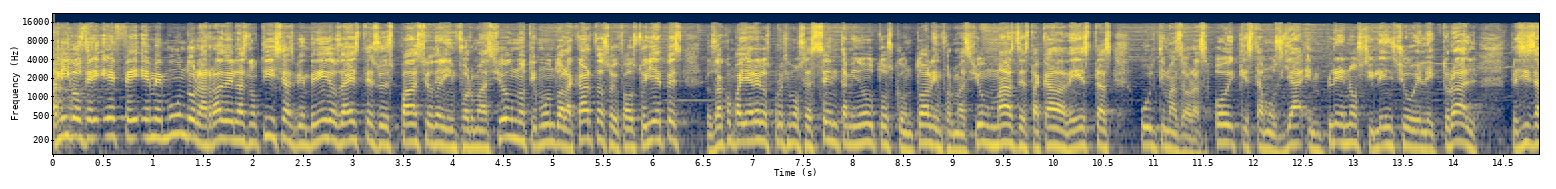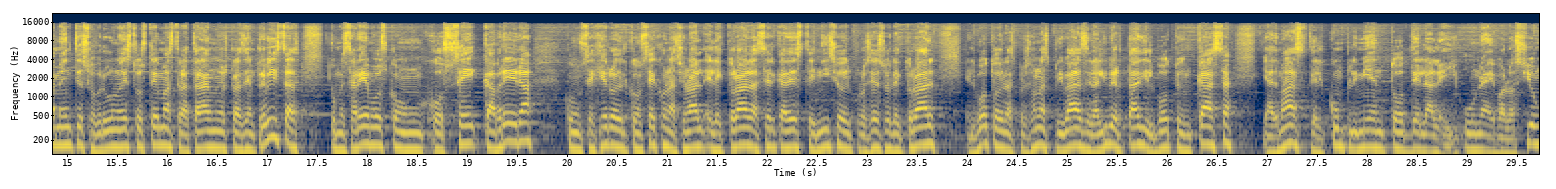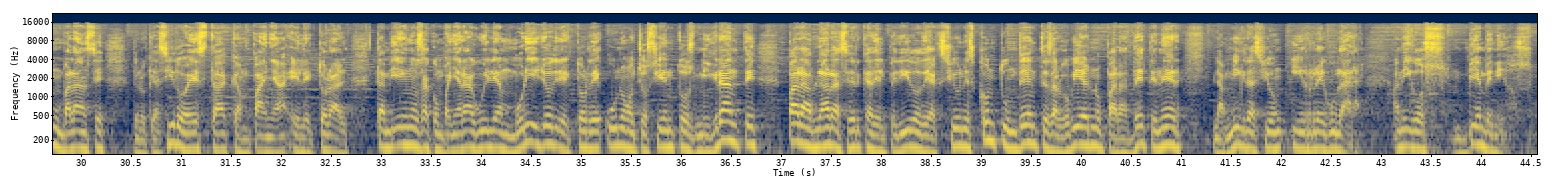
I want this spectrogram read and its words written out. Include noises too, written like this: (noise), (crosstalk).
Amigos de FM Mundo, la radio de las noticias, bienvenidos a este su espacio de la información, Notimundo a la carta, soy Fausto Yepes, los acompañaré los próximos 60 minutos con toda la información más destacada de estas últimas horas. Hoy que estamos ya en pleno silencio electoral, precisamente sobre uno de estos temas tratarán nuestras entrevistas. Comenzaremos con José Cabrera, consejero del Consejo Nacional Electoral acerca de este inicio del proceso electoral, el voto de las personas privadas de la libertad y el voto en casa y además del cumplimiento de la ley, una evaluación, un balance de lo que ha sido esta campaña electoral. También nos acompañará William Murillo, director de 1800 Migrante, para hablar acerca del pedido de acciones contundentes al gobierno para detener la migración irregular. Amigos, bienvenidos.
